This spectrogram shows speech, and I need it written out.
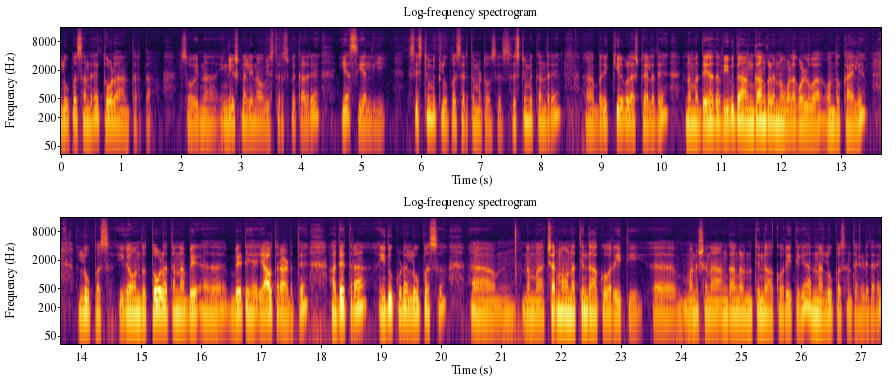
ಲೂಪಸ್ ಅಂದರೆ ತೋಳ ಅಂತ ಅರ್ಥ ಸೊ ಇದನ್ನ ಇಂಗ್ಲೀಷ್ನಲ್ಲಿ ನಾವು ವಿಸ್ತರಿಸಬೇಕಾದ್ರೆ S L E systemic lupus erythematosus systemic ಅಂದರೆ ಬರೀ ಕೀಲುಗಳಷ್ಟೇ ಅಲ್ಲದೆ, ನಮ್ಮ ದೇಹದ ವಿವಿಧ ಅಂಗಾಂಗಗಳನ್ನು ಒಳಗೊಳ್ಳುವ ಒಂದು ಕಾಯಿಲೆ. ಲೂಪಸ್. ಈಗ ಒಂದು ತೋಳ ತನ್ನ ಬೇ ಬೇಟೆ ಯಾವ ಥರ ಆಡುತ್ತೆ, ಅದೇ ಥರ ಇದು ಕೂಡ ಲೂಪಸ್ ನಮ್ಮ ಚರ್ಮವನ್ನು ತಿಂದು ಹಾಕುವ ರೀತಿ ಮನುಷ್ಯನ ಅಂಗಾಂಗಗಳನ್ನು ತಿಂದು ಹಾಕುವ ರೀತಿಗೆ ಅದನ್ನ ಲೂಪಸ್ ಅಂತ ಹೇಳಿದ್ದಾರೆ.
